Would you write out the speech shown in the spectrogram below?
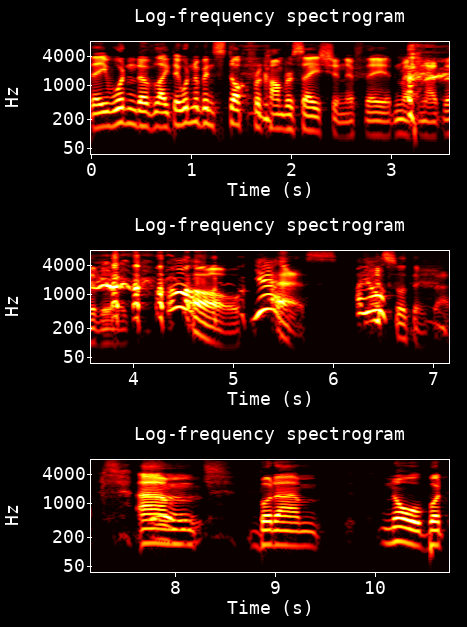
They wouldn't have like they wouldn't have been stuck for conversation if they had met that. They'd be like, oh yes, I also think that. Um, but um, no, but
